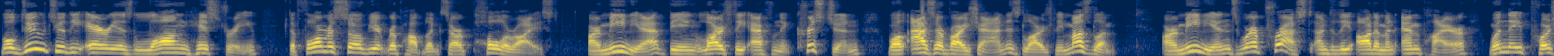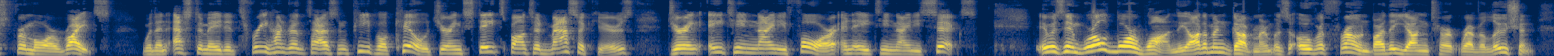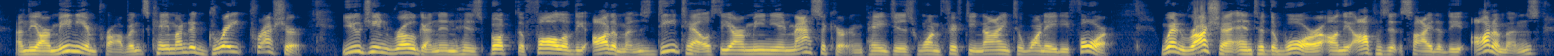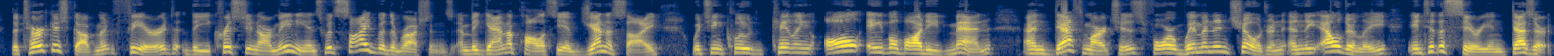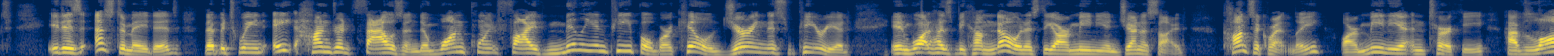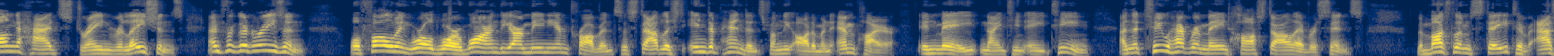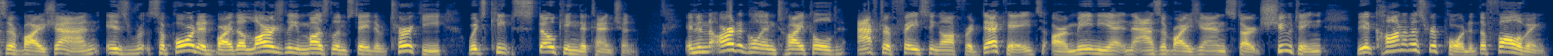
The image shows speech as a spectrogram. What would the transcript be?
Well, due to the area's long history, the former Soviet republics are polarized. Armenia being largely ethnic Christian, while Azerbaijan is largely Muslim. Armenians were oppressed under the Ottoman Empire when they pushed for more rights, with an estimated 300,000 people killed during state sponsored massacres during 1894 and 1896. It was in World War I the Ottoman government was overthrown by the Young Turk Revolution, and the Armenian province came under great pressure. Eugene Rogan, in his book The Fall of the Ottomans, details the Armenian massacre in pages 159 to 184. When Russia entered the war on the opposite side of the Ottomans, the Turkish government feared the Christian Armenians would side with the Russians and began a policy of genocide, which included killing all able bodied men and death marches for women and children and the elderly into the Syrian desert. It is estimated that between 800,000 and 1.5 million people were killed during this period in what has become known as the Armenian Genocide. Consequently, Armenia and Turkey have long had strained relations, and for good reason. Well, following World War I, the Armenian province established independence from the Ottoman Empire in May 1918, and the two have remained hostile ever since. The Muslim state of Azerbaijan is supported by the largely Muslim state of Turkey, which keeps stoking the tension. In an article entitled After Facing Off for Decades, Armenia and Azerbaijan Start Shooting, The Economist reported the following.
